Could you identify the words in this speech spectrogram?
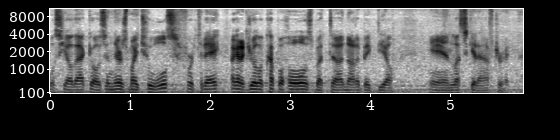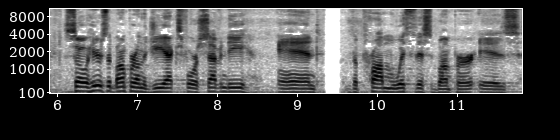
we'll see how that goes. And there's my tools for today. I got to drill a couple holes but uh, not a big deal and let's get after it. So here's the bumper on the GX 470 and the problem with this bumper is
